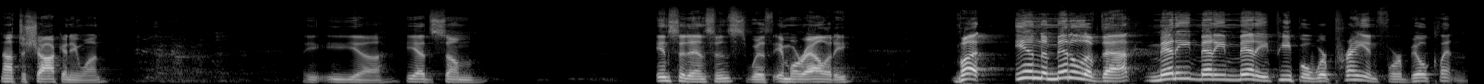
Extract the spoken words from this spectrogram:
not to shock anyone. He, he, uh, he had some incidences with immorality. But in the middle of that, many, many, many people were praying for Bill Clinton.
